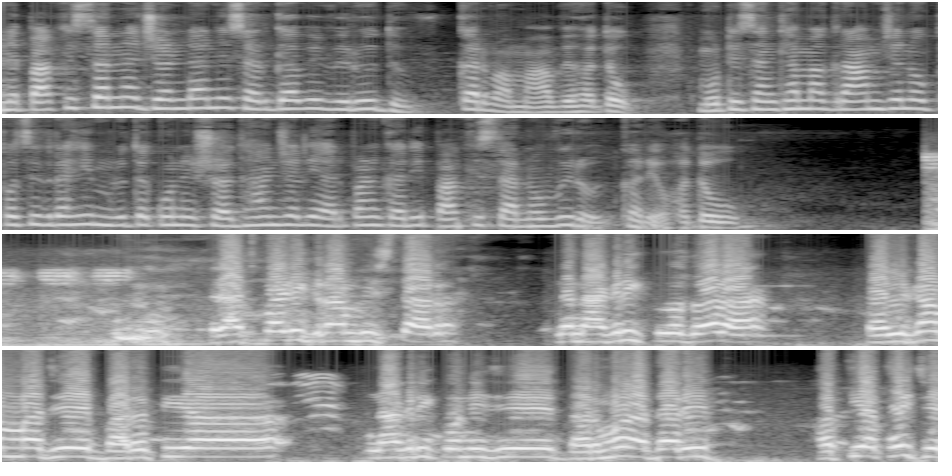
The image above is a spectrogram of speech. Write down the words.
અને પાકિસ્તાનના ઝંડાને સળગાવી વિરોધ કરવામાં આવ્યો હતો. મોટી સંખ્યામાં ગ્રામજનો ઉપસ્થિત રહી મૃતકોને શ્રદ્ધાંજલિ અર્પણ કરી પાકિસ્તાનનો વિરોધ કર્યો હતો. રાજપાડી ગ્રામ વિસ્તાર નાગરિકો દ્વારા પહેલગામમાં જે ભારતીય નાગરિકોની જે ધર્મ આધારિત હત્યા થઈ છે,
